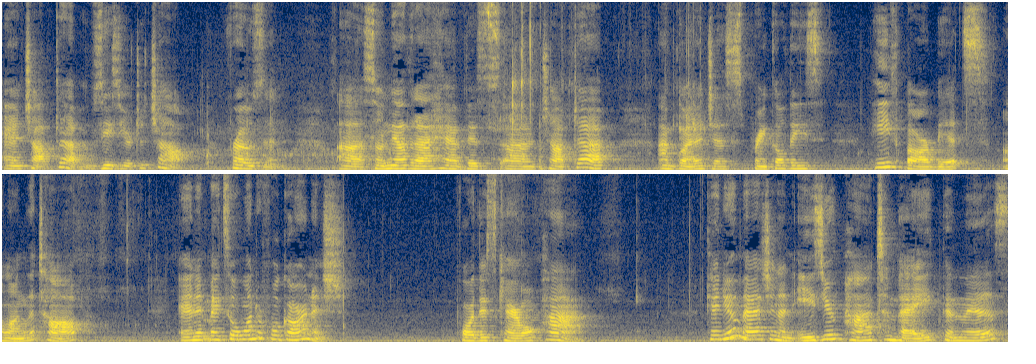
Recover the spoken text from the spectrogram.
and chopped up. It was easier to chop, frozen. Uh, so now that I have this uh, chopped up, I'm going to just sprinkle these Heath bar bits along the top and it makes a wonderful garnish for this caramel pie. Can you imagine an easier pie to make than this?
